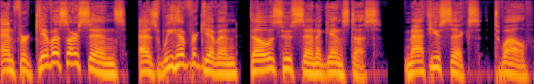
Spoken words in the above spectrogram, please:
and forgive us our sins as we have forgiven those who sin against us. Matthew 6 12.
